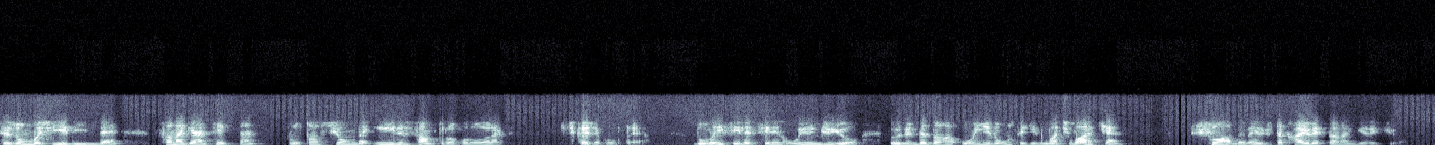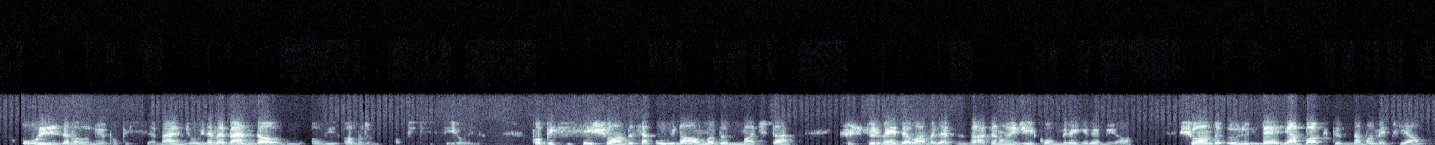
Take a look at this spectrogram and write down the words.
sezon başı yediğinde sana gerçekten rotasyonda iyi bir santrafor olarak çıkacak ortaya. Dolayısıyla senin oyuncuyu önünde daha 17-18 maç varken şu anda mevcutta kaybetmemen gerekiyor. O yüzden alınıyor Papisis'e bence oyuna ve ben de al, al, alırım Papisis'i oyuna. Papisis'i şu anda sen oyuna almadığın maçta küstürmeye devam edersin. Zaten oyuncu ilk 11'e giremiyor. Şu anda önünde yani baktığında Mehmet Yam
